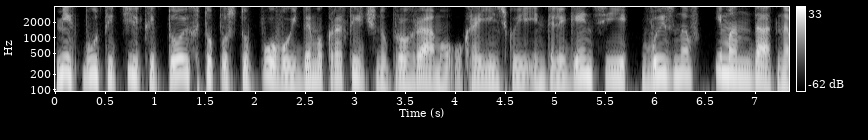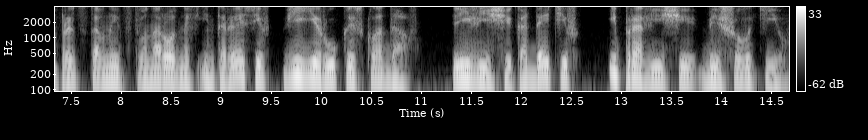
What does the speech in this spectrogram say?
міг бути тільки той, хто поступову й демократичну програму української інтелігенції визнав і мандат на представництво народних інтересів в її руки складав лівіші кадетів і правіші більшовиків.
